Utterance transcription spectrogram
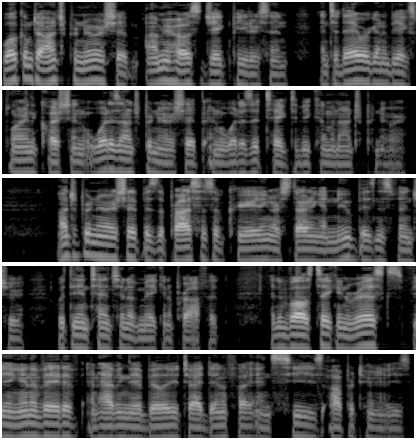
welcome to Entrepreneurship. I'm your host, Jake Peterson, and today we're going to be exploring the question what is entrepreneurship and what does it take to become an entrepreneur? Entrepreneurship is the process of creating or starting a new business venture with the intention of making a profit. It involves taking risks, being innovative, and having the ability to identify and seize opportunities.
